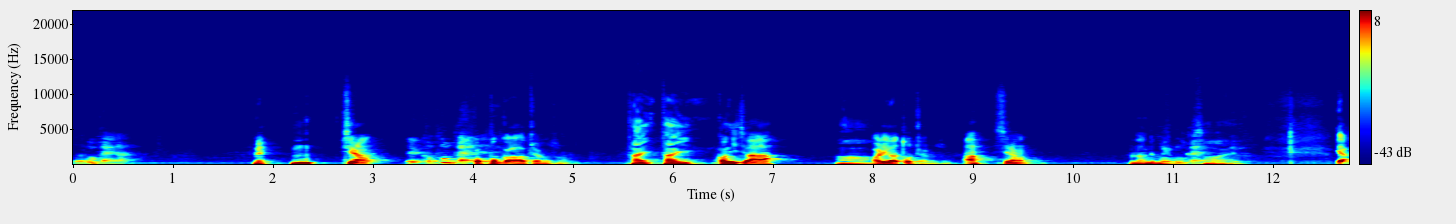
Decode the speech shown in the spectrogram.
今回な。ね。うん？知らんえコップンかいコップンカーちゃいますの？タイタイ。こんにちは。ああ。りがとうちゃいますあ知らん。の何でもいい。い。や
